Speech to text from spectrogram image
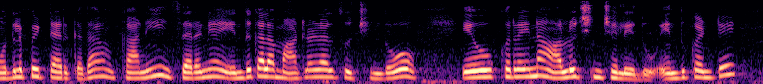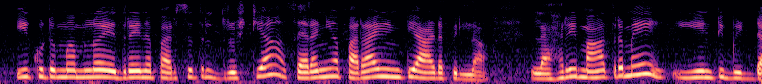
మొదలుపెట్టారు కదా. కానీ శరణ్య ఎందుకు అలా మాట్లాడాల్సి వచ్చిందో ఏ ఒక్కరైనా ఆలోచించలేదు. ఎందుకంటే ఈ కుటుంబంలో ఎదురైన పరిస్థితుల దృష్ట్యా శరణ్య పరా ఇంటి ఆడపిల్ల. లహరి మాత్రమే ఈ ఇంటి బిడ్డ.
